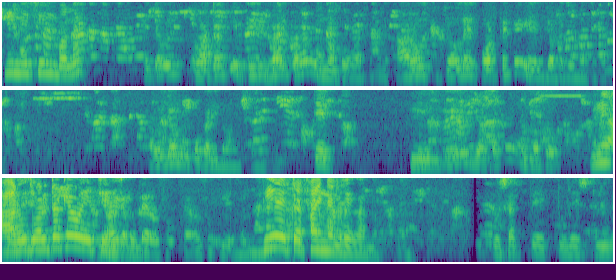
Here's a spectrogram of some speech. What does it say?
কি মেশিন বলে? এটা ওই ওয়াটারকে পিউরিফাই করার উন্নত মেশিন মানে আরও জলের পর থেকে এই জলটাকে উন্নত করে। আরও জল উপকারী নয়। টেট এই জলটাকে উন্নত। মানে আরও জলটাকেও এ চেঞ্জ হয়ে তেরোশো তেরোশো দিয়ে এটা ফাইনাল হয়ে গেল। প্রসাদ পেয়ে একটু রেস্ট নেব।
